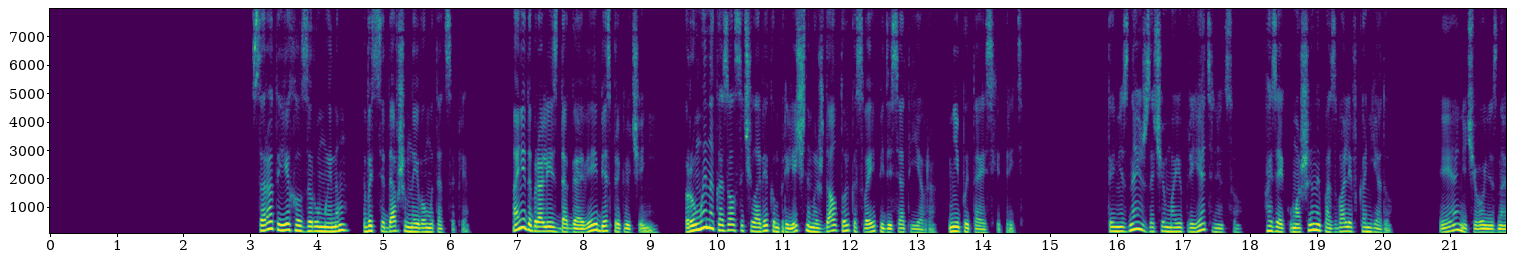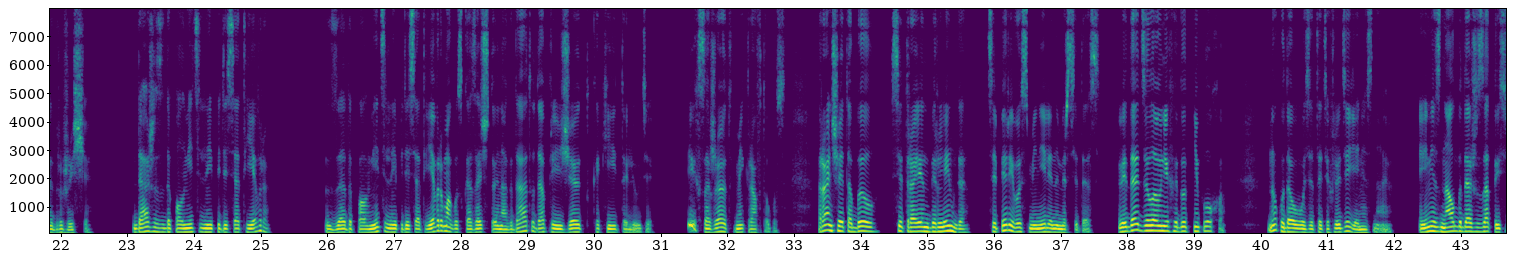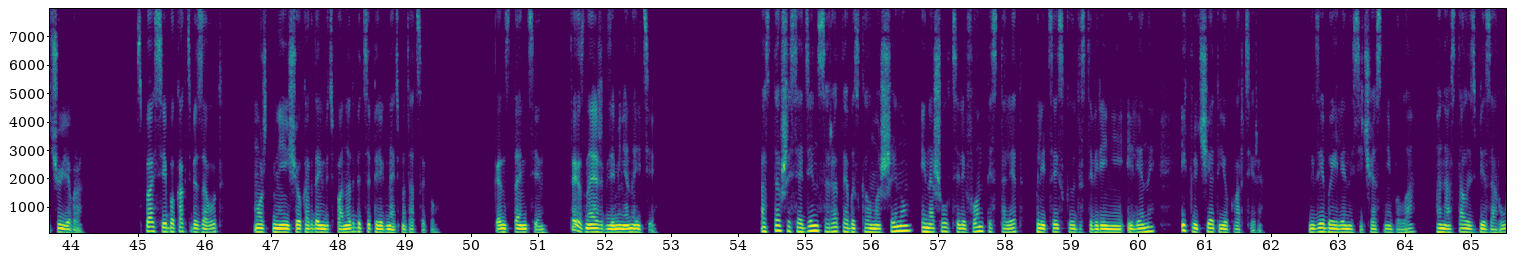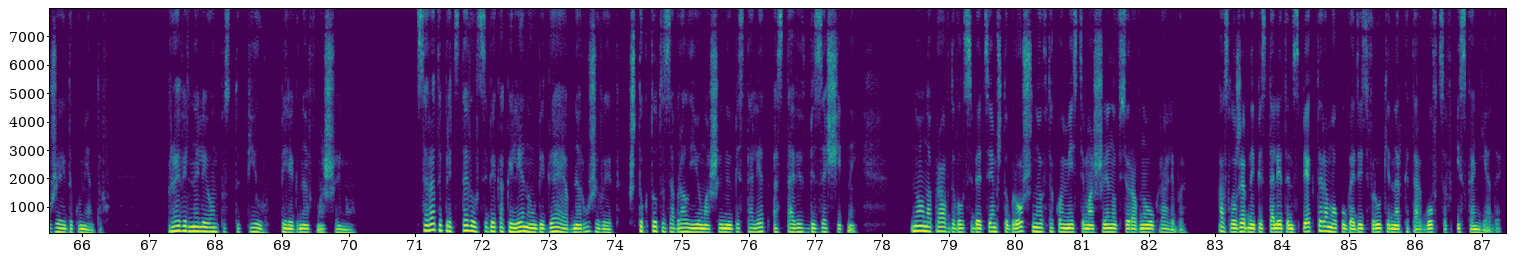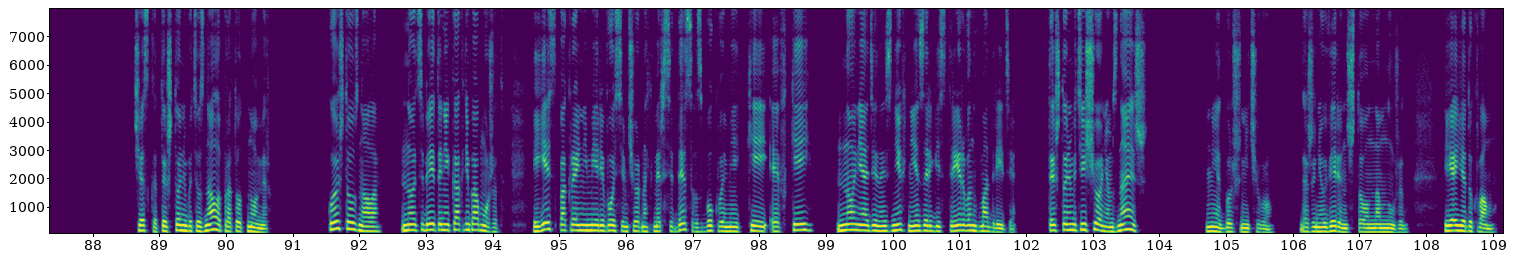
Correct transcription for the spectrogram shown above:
Сарата ехал за румыном, восседавшим на его мотоцикле. Они добрались до Гавии без приключений. Румын оказался человеком приличным и ждал только свои 50 евро, не пытаясь хитрить. «Ты не знаешь, зачем мою приятельницу, хозяйку машины, позвали в Каньяду?» «Я ничего не знаю, дружище. Даже за дополнительные 50 евро?» «За дополнительные 50 евро могу сказать, что иногда туда приезжают какие-то люди. Их сажают в микроавтобус. Раньше это был Citroёn Берлинга, теперь его сменили на Мерседес. Видать, дела у них идут неплохо. Но куда увозят этих людей, я не знаю. И не знал бы даже за тысячу евро. Спасибо, как тебя зовут? Может, мне еще когда-нибудь понадобится перегнать мотоцикл? Константин, ты знаешь, где меня найти. Оставшись один, Сараты обыскал машину и нашел телефон, пистолет, полицейское удостоверение Елены и ключи от ее квартиры. Где бы Елена сейчас ни была, она осталась без оружия и документов. Правильно ли он поступил, перегнав машину? Сараты представил себе, как Елена, убегая, обнаруживает, что кто-то забрал ее машину и пистолет, оставив беззащитной. но он оправдывал себя тем, что брошенную в таком месте машину все равно украли бы, а служебный пистолет инспектора мог угодить в руки наркоторговцев из Каньяды. «Ческа, ты что-нибудь узнала про тот номер?» «Кое-что узнала. Но тебе это никак не поможет. Есть, по крайней мере, восемь черных Мерседесов с буквами KFK, но ни один из них не зарегистрирован в Мадриде. Ты что-нибудь еще о нем знаешь?» «Нет, больше ничего. Даже не уверен, что он нам нужен. Я еду к вам».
